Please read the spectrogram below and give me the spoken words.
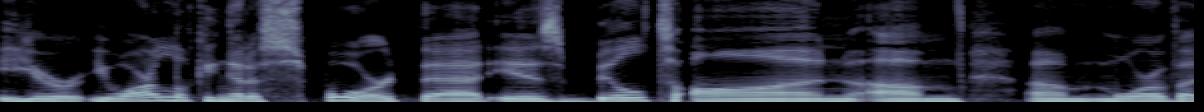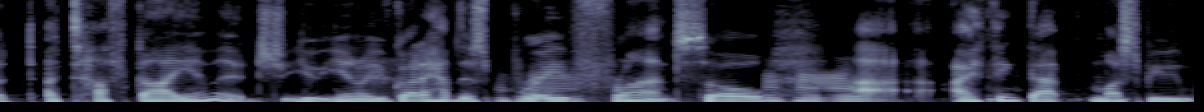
you're you are looking at a sport that is built on um, um, more of a, a, tough guy image. You you know you've got to have this brave mm-hmm. front. So mm-hmm. I, I, think that must be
